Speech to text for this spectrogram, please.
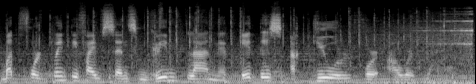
but for 25 cents Green Planet, it is a cure for our planet.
